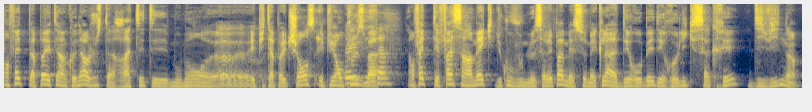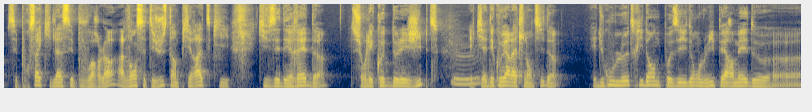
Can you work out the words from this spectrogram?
En fait, t'as pas été un connard, juste t'as raté tes moments euh, Ah et puis t'as pas eu de chance. Et puis en Oui, plus, bah, ça. en fait, t'es face à un mec, du coup, vous ne le savez pas, mais ce mec-là a dérobé des reliques sacrées, divines. C'est pour ça qu'il a ces pouvoirs-là. Avant, c'était juste un pirate qui, qui faisait des raids sur les côtes de l'Égypte Mhm. et qui a découvert l'Atlantide. Et du coup, le trident de Poséidon lui permet de, euh,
